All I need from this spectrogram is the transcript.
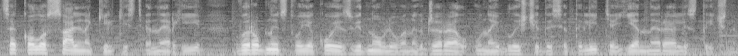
Це колосальна кількість енергії, виробництво якої з відновлюваних джерел у найближчі десятиліття є нереалістичним.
